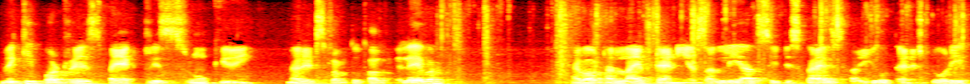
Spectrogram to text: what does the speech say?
Vicky portrays by actress Soo Kyung, narrates from 2011 about her life 10 years earlier. She describes her youth and story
